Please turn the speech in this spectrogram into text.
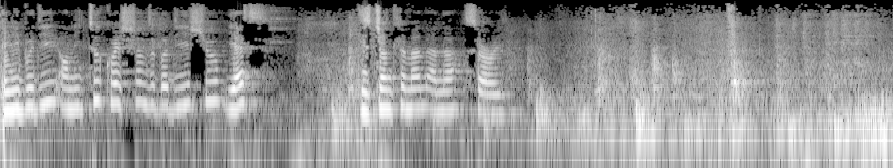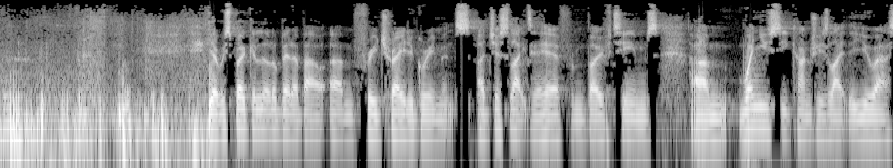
Anybody? Only two questions about the issue? Yes? This gentleman, Anna, sorry. Yeah, we spoke a little bit about um, free trade agreements. I'd just like to hear from both teams um, when you see countries like the US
